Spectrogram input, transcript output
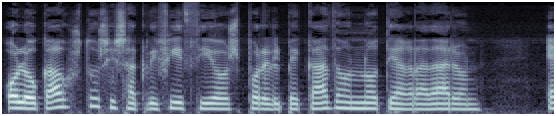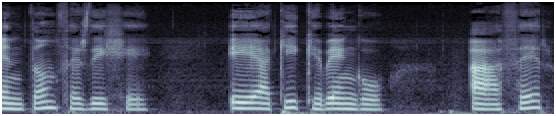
Holocaustos y sacrificios por el pecado no te agradaron. Entonces dije, He aquí que vengo a hacer,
